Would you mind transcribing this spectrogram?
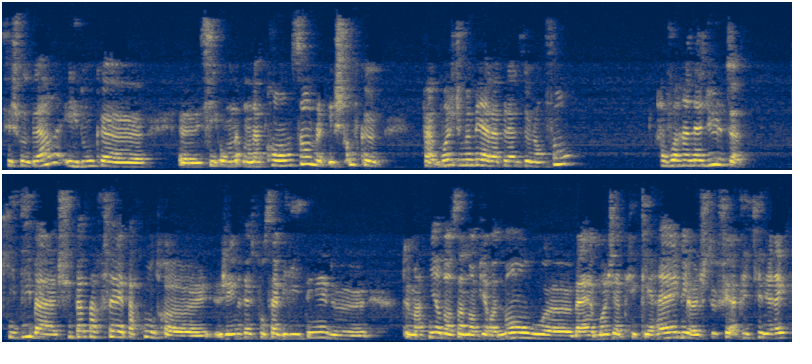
ces choses-là. Et donc, euh, si on, apprend ensemble. Et je trouve que, enfin, moi, je me mets à la place de l'enfant. Avoir un adulte qui dit bah je suis pas parfait par contre euh, j'ai une responsabilité de te maintenir dans un environnement où euh, bah, moi j'applique les règles je te fais appliquer les règles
